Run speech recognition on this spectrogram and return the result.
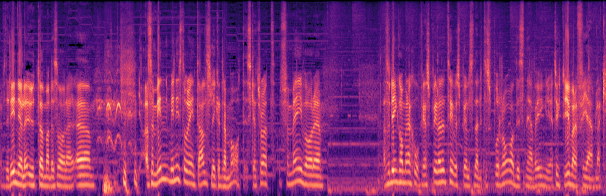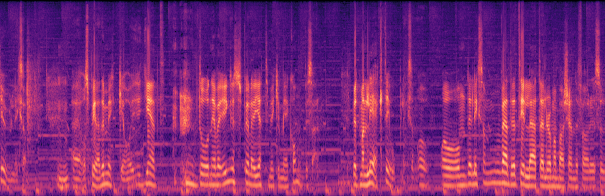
Efter din jävla uttömmande svar här. Ja, alltså min, min historia är inte alls lika dramatisk. Jag tror att för mig var det... Alltså det är en kombination, för jag spelade tv-spel sådär lite sporadiskt när jag var yngre. Jag tyckte det var för jävla kul liksom. Mm. Eh, och spelade mycket. Och get, då när jag var yngre så spelade jag jättemycket med kompisar. Du vet, man lekte ihop liksom. Och, och om det liksom vädret tillät eller om man bara kände för det så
